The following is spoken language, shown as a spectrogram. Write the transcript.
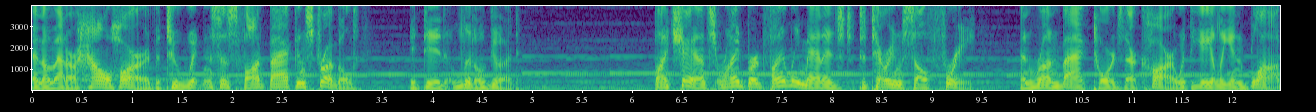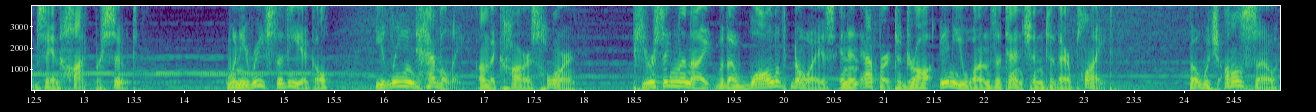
and no matter how hard the two witnesses fought back and struggled, it did little good. By chance, Rydberg finally managed to tear himself free and run back towards their car with the alien blobs in hot pursuit. When he reached the vehicle, he leaned heavily on the car's horn, piercing the night with a wall of noise in an effort to draw anyone's attention to their plight but which also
